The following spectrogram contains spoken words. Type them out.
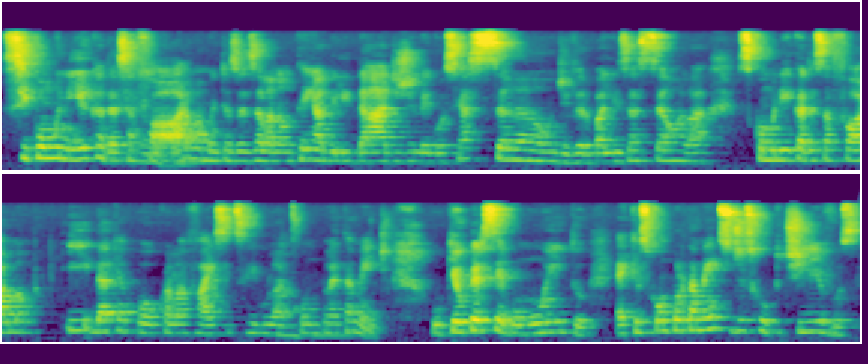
se comunica dessa uhum. forma, muitas vezes ela não tem habilidade de negociação, de verbalização, ela se comunica dessa forma e daqui a pouco ela vai se desregular uhum. completamente. O que eu percebo muito é que os comportamentos disruptivos,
